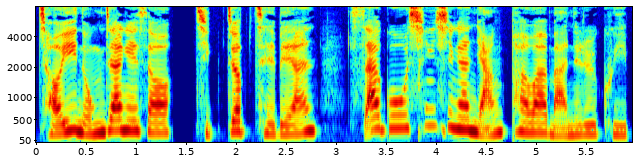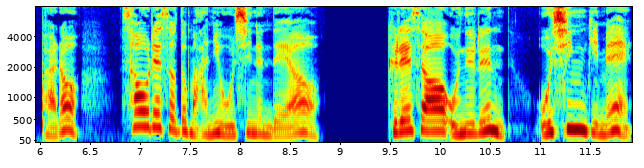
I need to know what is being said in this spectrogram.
저희 농장에서 직접 재배한 싸고 싱싱한 양파와 마늘을 구입하러 서울에서도 많이 오시는데요. 그래서 오늘은 오신 김에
